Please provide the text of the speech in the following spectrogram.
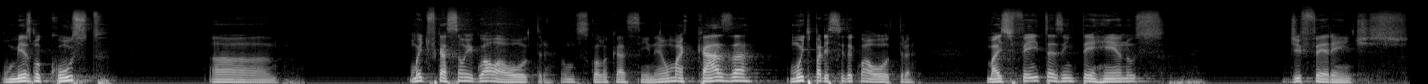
o mesmo custo. Uh, uma edificação igual à outra, vamos colocar assim, né? Uma casa muito parecida com a outra, mas feitas em terrenos diferentes.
